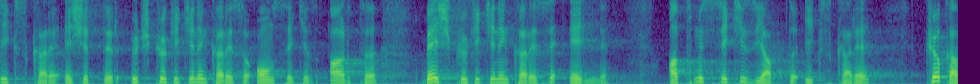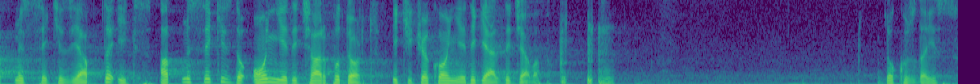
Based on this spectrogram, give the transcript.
x kare eşittir. 3 kök 2'nin karesi 18 artı 5 kök 2'nin karesi 50. 68 yaptı x kare. Kök 68 yaptı x. 68 de 17 çarpı 4. 2 kök 17 geldi cevap. 9'dayız.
